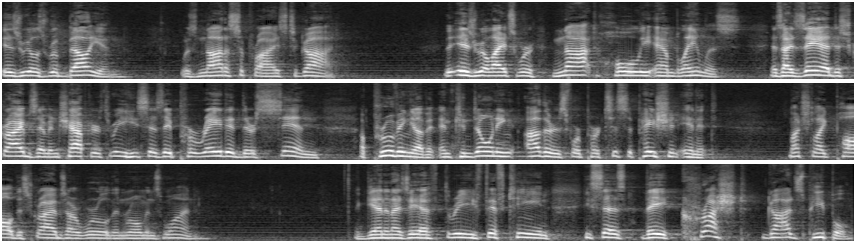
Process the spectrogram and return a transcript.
Israel's rebellion was not a surprise to God. The Israelites were not holy and blameless. As Isaiah describes them in chapter 3, he says they paraded their sin, approving of it and condoning others for participation in it, much like Paul describes our world in Romans 1. Again in Isaiah 3:15, he says they crushed God's people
